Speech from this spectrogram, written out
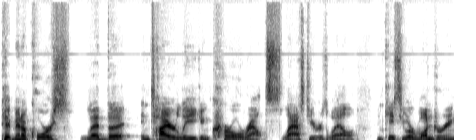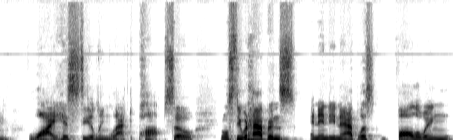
Pittman, of course, led the entire league in curl routes last year as well, in case you were wondering why his ceiling lacked pop. So we'll see what happens in Indianapolis following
